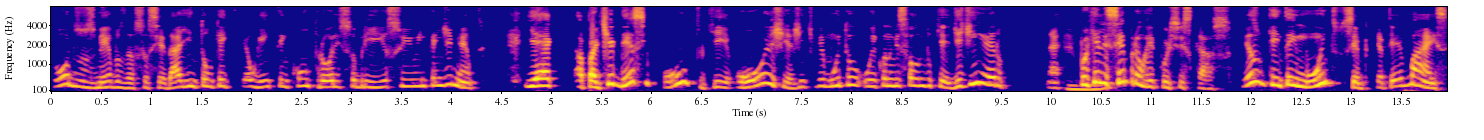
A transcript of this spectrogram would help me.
todos os membros da sociedade, então tem que ter alguém que tem controle sobre isso e o entendimento. E é a partir desse ponto que hoje a gente vê muito o economista falando do quê? De dinheiro. Né? Uhum. Porque ele sempre é um recurso escasso. Mesmo quem tem muito, sempre quer ter mais.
